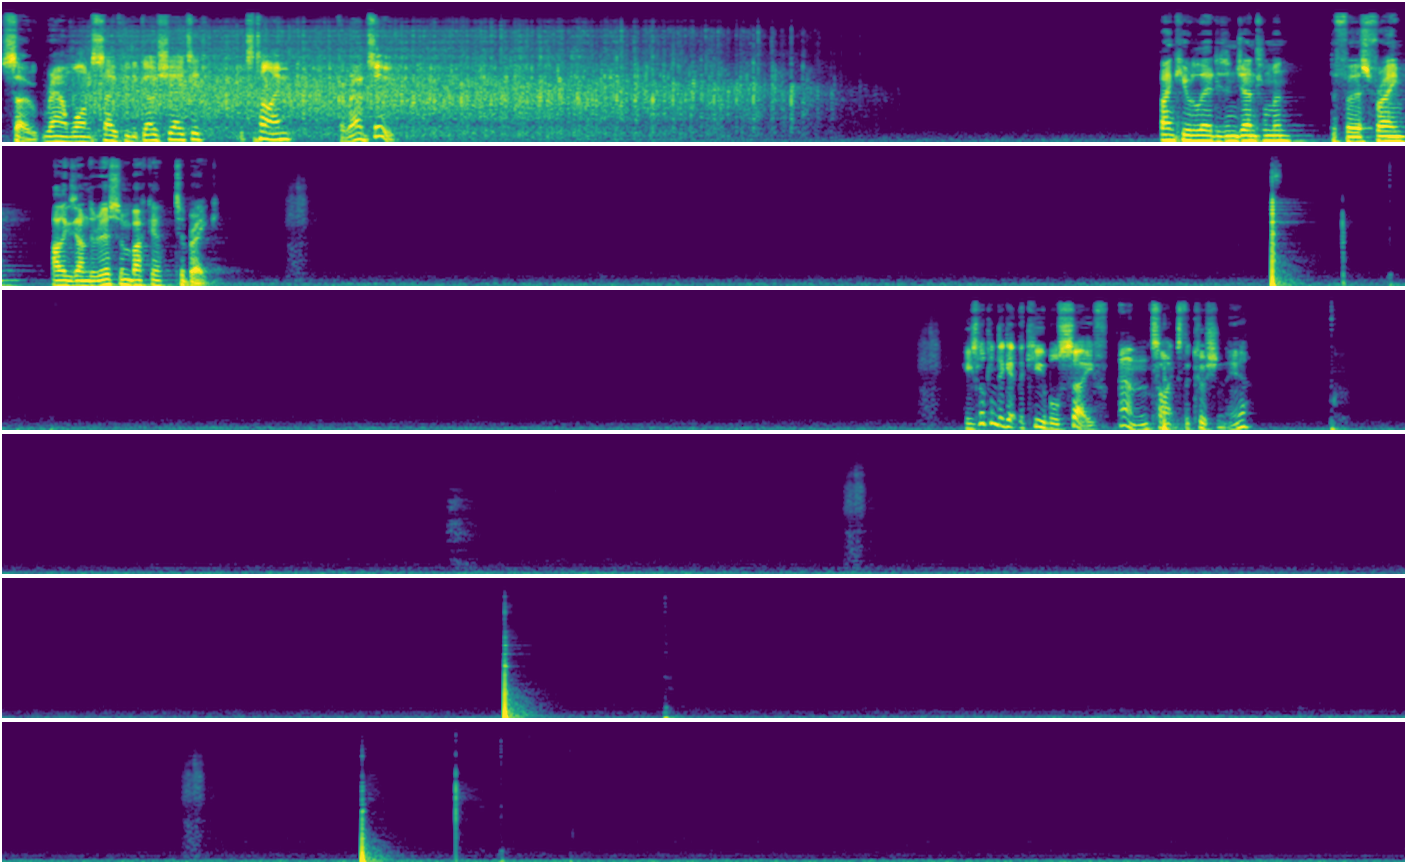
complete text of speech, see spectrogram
So, round one safely negotiated. It's time for round two. Thank you, ladies and gentlemen. The first frame, Alexander Ursenbacher to break. He's looking to get the cue ball safe and tight to the cushion here.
